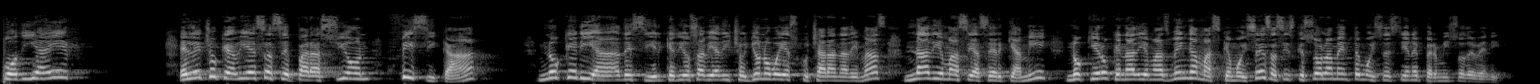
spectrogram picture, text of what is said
podía ir. El hecho que había esa separación física no quería decir que Dios había dicho, yo no voy a escuchar a nadie más, nadie más se acerque a mí, no quiero que nadie más venga más que Moisés, así es que solamente Moisés tiene permiso de venir.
